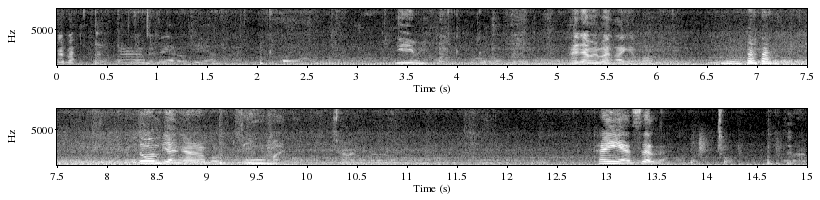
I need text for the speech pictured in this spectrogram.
အဲ့ပါဒီမီမင်းညာမင်းမဆိုင်ကမောတွန်းပြန်ကြတာပေါ့ Oh my god ချာ ထိုင်းရည်ဆက်လားတဲ့လား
